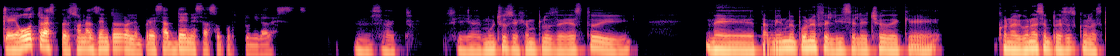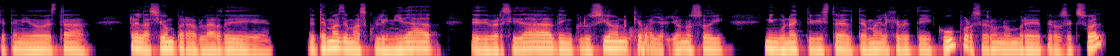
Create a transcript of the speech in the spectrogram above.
que otras personas dentro de la empresa den esas oportunidades. Exacto. Sí, hay muchos ejemplos de esto y me, también me pone feliz el hecho de que con algunas empresas con las que he tenido esta relación para hablar de, de temas de masculinidad, de diversidad, de inclusión, que vaya, yo no soy ningún activista del tema LGBTIQ por ser un hombre heterosexual,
